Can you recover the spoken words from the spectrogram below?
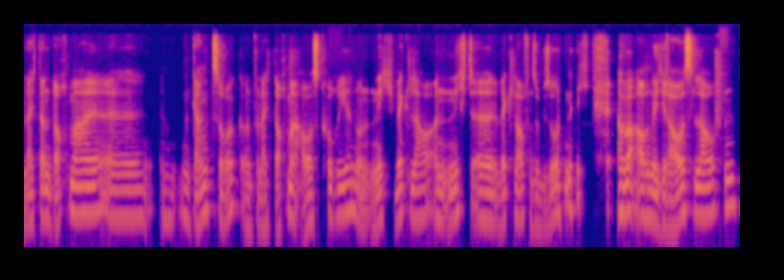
vielleicht dann doch mal äh, einen Gang zurück und vielleicht doch mal auskurieren und nicht weglaufen, nicht äh, weglaufen sowieso nicht, aber auch nicht rauslaufen,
